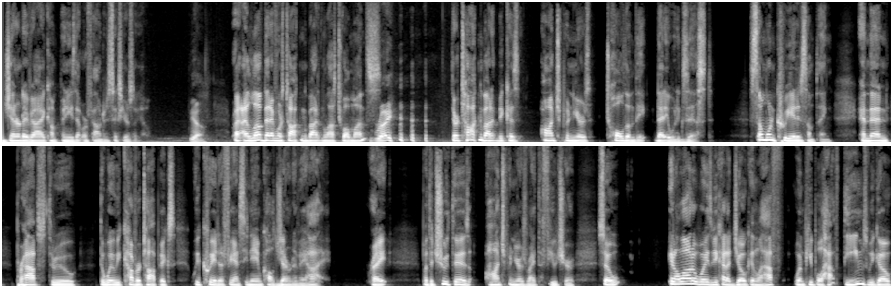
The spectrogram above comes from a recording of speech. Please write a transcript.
generative AI companies that were founded six years ago. Yeah. Right. I love that everyone's talking about it in the last 12 months. Right. They're talking about it because entrepreneurs told them they, that it would exist. Someone created something. And then perhaps through the way we cover topics, we created a fancy name called generative AI. Right. But the truth is, entrepreneurs write the future. So, in a lot of ways, we kind of joke and laugh when people have themes. We go,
